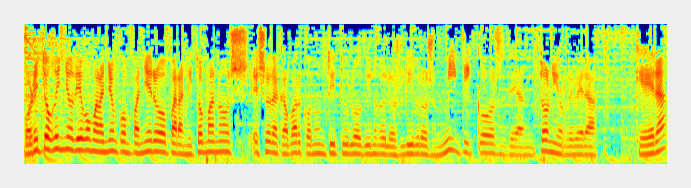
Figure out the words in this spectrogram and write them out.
Bonito guiño, Diego Marañón, compañero para mitómanos, eso de acabar con un título de uno de los libros míticos de Antonio Rivera, que era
